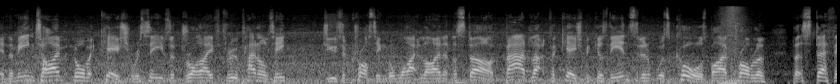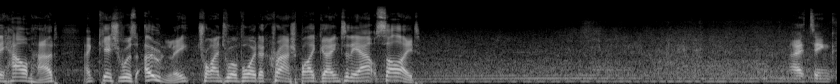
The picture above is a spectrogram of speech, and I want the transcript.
In the meantime, Norbert Kiss receives a drive-through penalty due to crossing the white line at the start. Bad luck for Kiss because the incident was caused by a problem that Steffi Halm had, and Kiss was only trying to avoid a crash by going to the outside. I think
